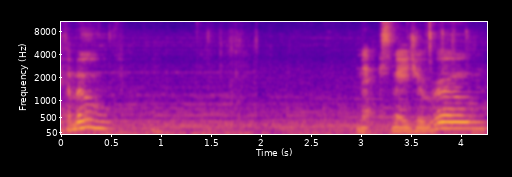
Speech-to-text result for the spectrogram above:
Make a move. Next major room.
